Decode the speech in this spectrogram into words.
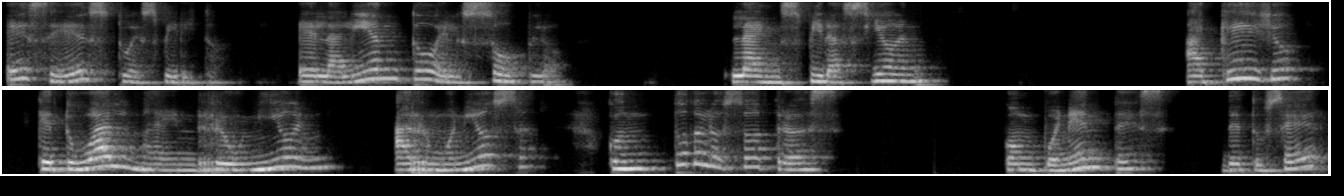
Ese es tu espíritu. El aliento, el soplo, la inspiración, aquello que tu alma en reunión armoniosa con todos los otros componentes de tu ser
